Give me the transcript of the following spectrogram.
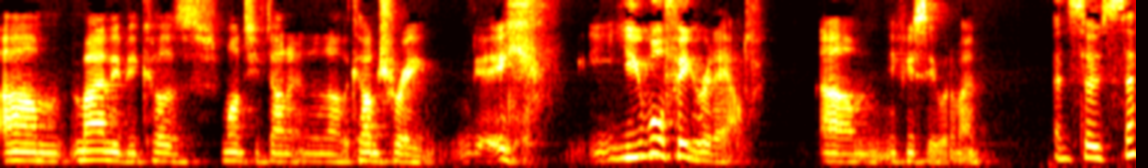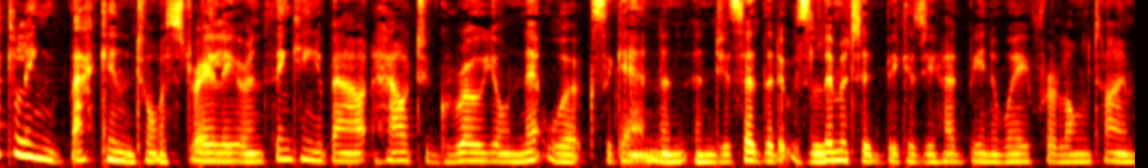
Um, mainly because once you've done it in another country, you will figure it out. Um, if you see what I mean. And so, settling back into Australia and thinking about how to grow your networks again, and, and you said that it was limited because you had been away for a long time.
